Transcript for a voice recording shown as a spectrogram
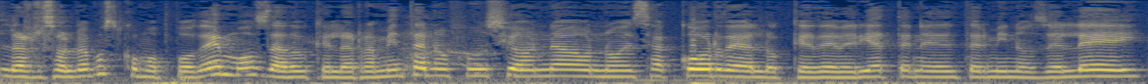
las resolvemos como podemos, dado que la herramienta no funciona o no es acorde a lo que debería tener en términos de ley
